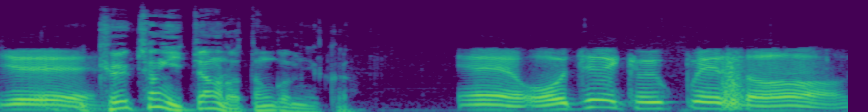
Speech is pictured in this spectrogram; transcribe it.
예, 교육청 입장은 어떤 겁니까? 예, 어제 교육부에서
